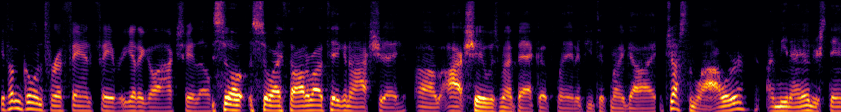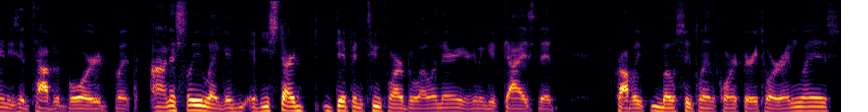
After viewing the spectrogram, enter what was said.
If I'm going for a fan favorite, you got to go Akshay though. So, so I thought about taking Akshay. Um, Akshay was my backup plan if you took my guy Justin Lower, I mean, I understand he's at the top of the board, but honestly, like if if you start dipping too far below in there, you're gonna get guys that probably mostly play in the Corn Ferry Tour anyways.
